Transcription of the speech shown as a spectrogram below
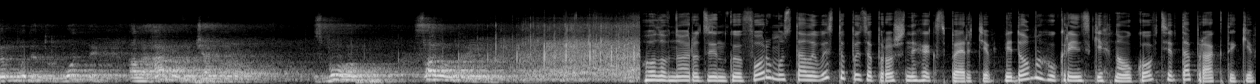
він буде турботний, але гарного навчального року. З Богом! Слава Україні! Головною родзинкою форуму стали виступи запрошених експертів, відомих українських науковців та практиків.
